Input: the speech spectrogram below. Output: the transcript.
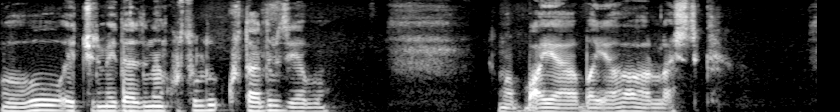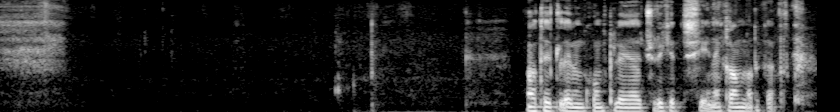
Oo, et çürümeyi derdinden kurtuldu, kurtardı bizi ya bu. Ama bayağı bayağı ağırlaştık. At etlerin komple ya çürük et şeyine kalmadık artık.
